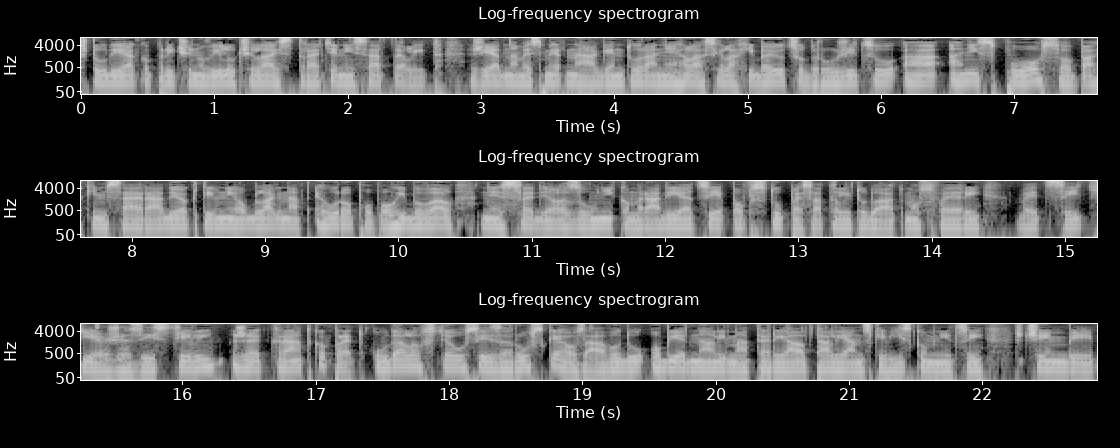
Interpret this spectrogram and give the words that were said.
Štúdia ako príčinu vylúčila aj stratený satelit. Žiadna vesmírna agentúra nehlásila chybajúcu družicu a ani spôsob, akým sa radioaktívny oblak nad Európou pohyboval, nesedel s únikom radiácie po vstupe satelitu do atmosféry. Vedci tiež že zistili, že krátko pred udalosťou si z ruského závodu objednali materiál talianskí výskumníci, s čím by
